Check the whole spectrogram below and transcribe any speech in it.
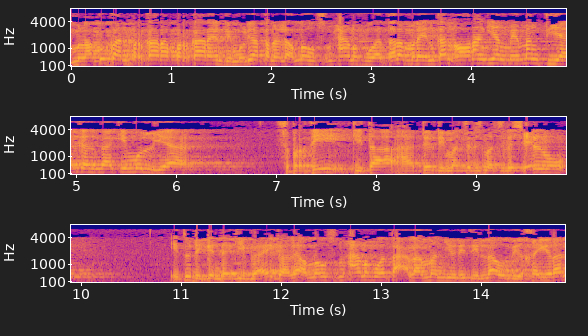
melakukan perkara-perkara yang dimuliakan oleh Allah Subhanahu wa taala melainkan orang yang memang dia kehendaki mulia. Seperti kita hadir di majelis-majelis ilmu itu dikehendaki baik oleh Allah Subhanahu wa taala. Man yuridillahu bi khairan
